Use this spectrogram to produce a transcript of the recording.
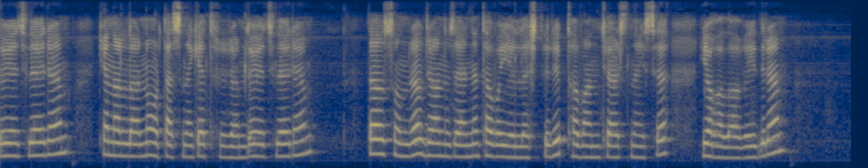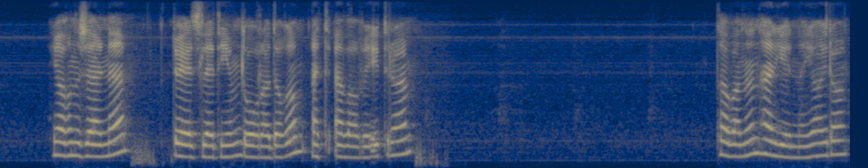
döyəcləyirəm. Kənarlarını ortasına gətirirəm, döyəcləyirəm. Daha sonra ocağın üzərinə tava yerləşdirib tavanın içərisinə isə yağ əlavə edirəm. Yağın üzərinə döyəclədiyim, doğradığım ət əlavə edirəm. Tavanın hər yerinə yayıram.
